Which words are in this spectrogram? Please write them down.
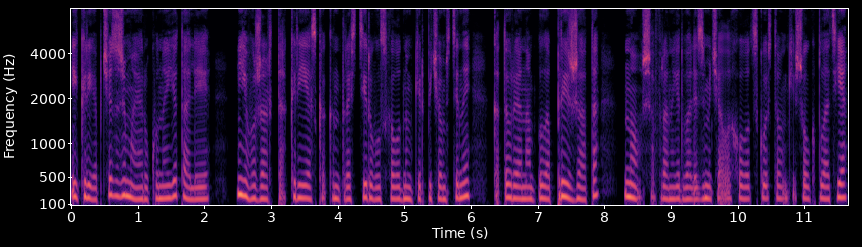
и крепче сжимая руку на ее талии. Его жар так резко контрастировал с холодным кирпичом стены, к которой она была прижата, но Шафран едва ли замечала холод сквозь тонкий шелк платья.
